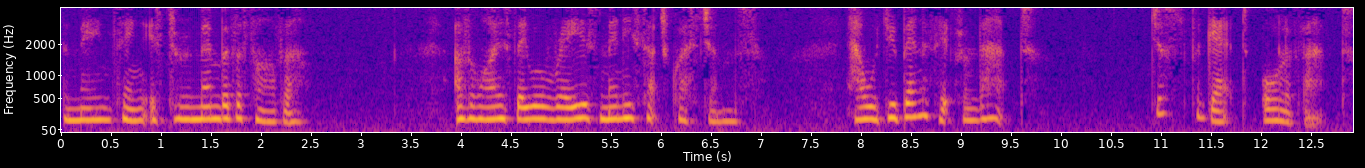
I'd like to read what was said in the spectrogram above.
The main thing is to remember the Father. Otherwise they will raise many such questions. How would you benefit from that? Just forget all of that.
